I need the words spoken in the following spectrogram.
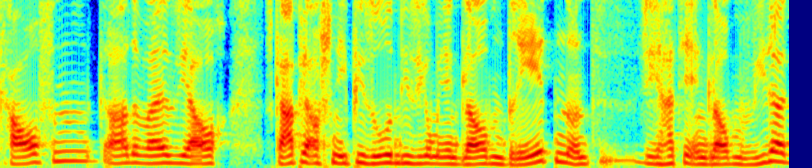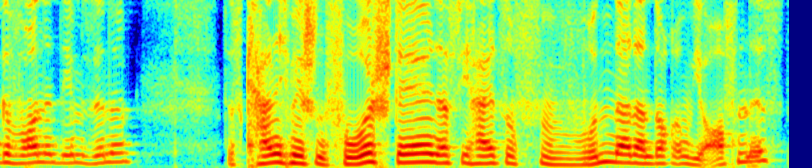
kaufen, gerade weil sie ja auch, es gab ja auch schon Episoden, die sich um ihren Glauben drehten und sie hat ja ihren Glauben wiedergewonnen in dem Sinne. Das kann ich mir schon vorstellen, dass sie halt so für Wunder dann doch irgendwie offen ist.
